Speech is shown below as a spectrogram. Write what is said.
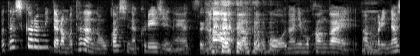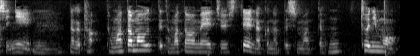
私から見たらもうただのおかしなクレイジーなやつが なんかこう何も考えあんまりなしに、うん。なんかたたまたま打ってたまたま命中して亡くなってしまって本当にも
